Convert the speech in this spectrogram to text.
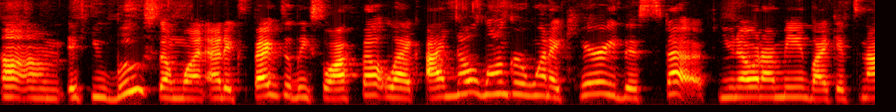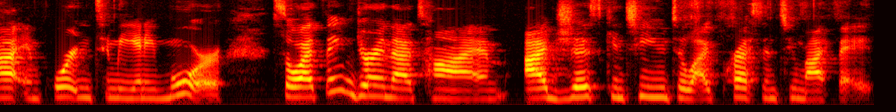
um if you lose someone unexpectedly so i felt like i no longer want to carry this stuff you know what i mean like it's not important to me anymore so i think during that time i just continued to like press into my faith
